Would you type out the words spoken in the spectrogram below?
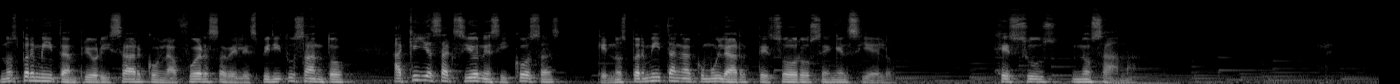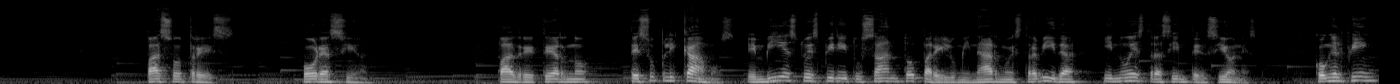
nos permitan priorizar con la fuerza del Espíritu Santo aquellas acciones y cosas que nos permitan acumular tesoros en el cielo. Jesús nos ama. Paso 3. Oración. Padre Eterno, te suplicamos, envíes tu Espíritu Santo para iluminar nuestra vida y nuestras intenciones, con el fin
